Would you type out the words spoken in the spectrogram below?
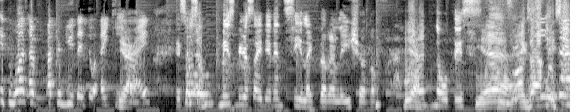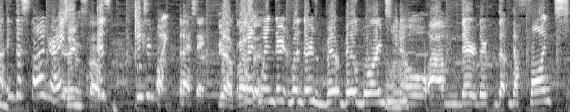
it was attributed to IKEA, Yeah. right? It So- was a miss because I didn't see like the relation of Yeah. Red Notice. Yeah. Exactly. In the, Same. in the stand, right? Same. Because case in point, 13. Yeah, when, present. when there when there's billboards, you Mhm. know, um, they're, they're, the the fonts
